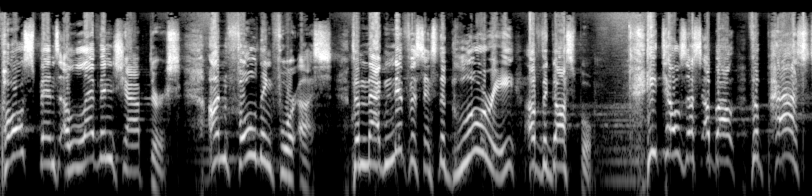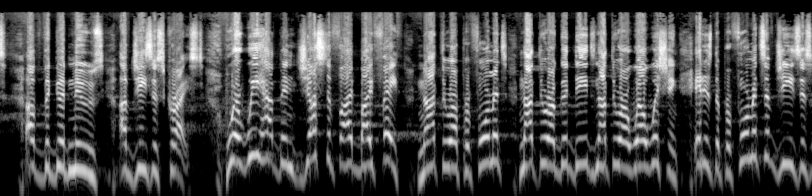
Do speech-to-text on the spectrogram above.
Paul spends 11 chapters unfolding for us the magnificence, the glory of the gospel. He tells us about the past of the good news of Jesus Christ, where we have been justified by faith, not through our performance, not through our good deeds, not through our well wishing. It is the performance of Jesus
